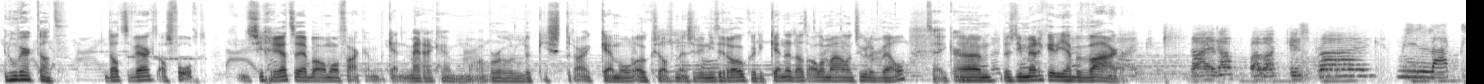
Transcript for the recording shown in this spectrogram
En hoe werkt dat? Dat werkt als volgt. De sigaretten hebben allemaal vaak een bekend merk. Marlboro, Lucky Strike, Camel. Ook zelfs mensen die niet roken, die kennen dat allemaal natuurlijk wel. Zeker. Um, dus die merken die hebben waarde. Light up a Lucky Strike. Relax.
